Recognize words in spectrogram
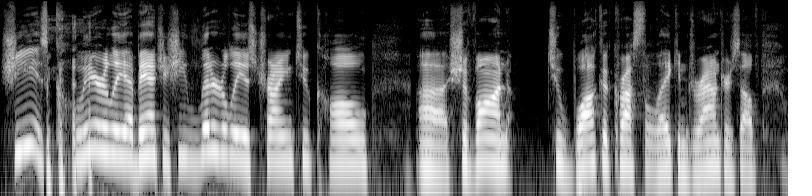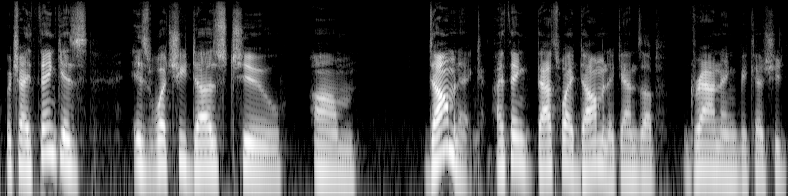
She is clearly a banshee. She literally is trying to call uh, Siobhan to walk across the lake and drown herself, which I think is is what she does to um, Dominic. I think that's why Dominic ends up drowning because she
